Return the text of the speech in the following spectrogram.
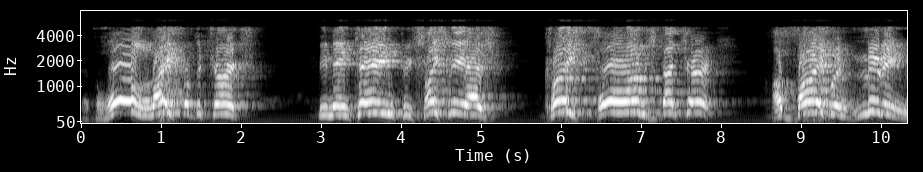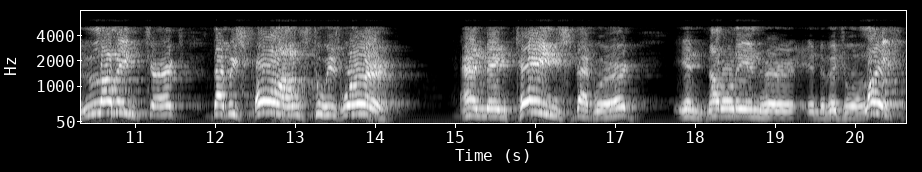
that the whole life of the church be maintained precisely as Christ forms that church. A vibrant, living, loving church that responds to His Word and maintains that Word in not only in her individual life,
